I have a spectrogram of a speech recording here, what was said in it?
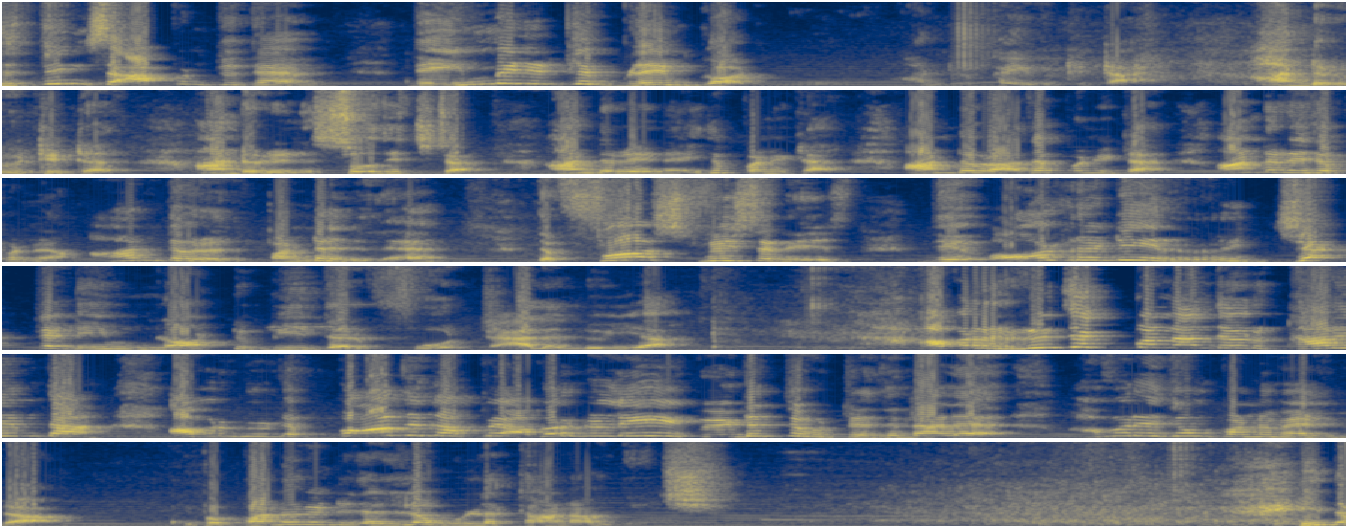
the things happen to them they immediately blame god. ஆண்டவர் கை விட்டுட்டார். ஆண்டவர் விட்டுட்டார். ஆண்டவர் என்ன சோதிச்சிட்டார். ஆண்டவர் என்ன இது பண்ணிட்டார். ஆண்டவர் அதை பண்ணிட்டார். ஆண்டவர் இதை பண்ணார் ஆண்டவர் அது பண்றது இல்ல the first reason is they already rejected him not to be their fort hallelujah. அவர் ரிஜெக்ட் பண்ண அந்த ஒரு காரியம் தான் அவர்களுடைய பாதுகாப்பை அவர்களே எடுத்து விட்டதுனால அவர் எதுவும் பண்ண வேண்டாம். இப்ப பண்ண வேண்டியது எல்லாம் உள்ள தானா வந்துச்சு இந்த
